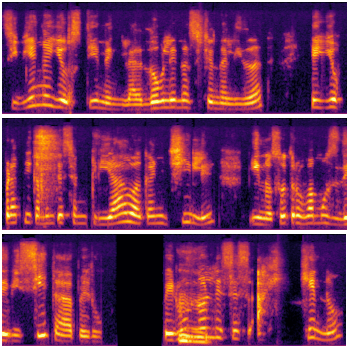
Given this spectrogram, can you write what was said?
si bien ellos tienen la doble nacionalidad, ellos prácticamente se han criado acá en Chile y nosotros vamos de visita a Perú. Perú no les es ajeno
